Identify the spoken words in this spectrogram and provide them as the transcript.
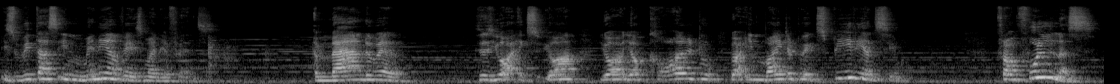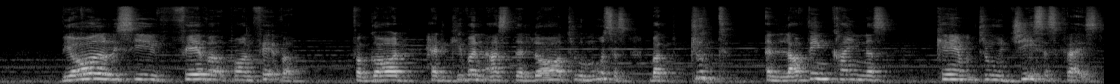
is with us in many ways, my dear friends. Emmanuel, he says you are, you are, you are, you are called to, you are invited to experience Him. From fullness, we all receive favor upon favor. For God had given us the law through Moses, but truth and loving kindness came through Jesus Christ.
